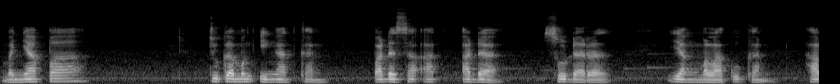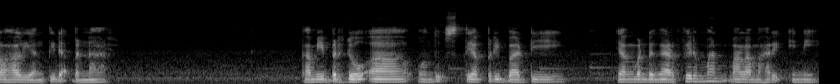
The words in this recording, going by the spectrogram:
menyapa juga mengingatkan pada saat ada saudara yang melakukan hal-hal yang tidak benar. Kami berdoa untuk setiap pribadi yang mendengar firman malam hari ini,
